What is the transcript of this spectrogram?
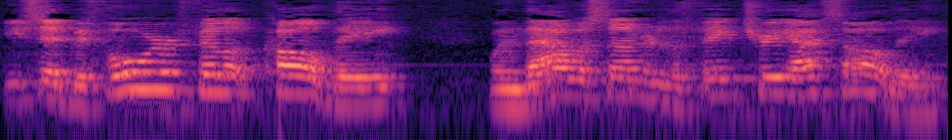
He said, Before Philip called thee, when thou wast under the fig tree, I saw thee.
